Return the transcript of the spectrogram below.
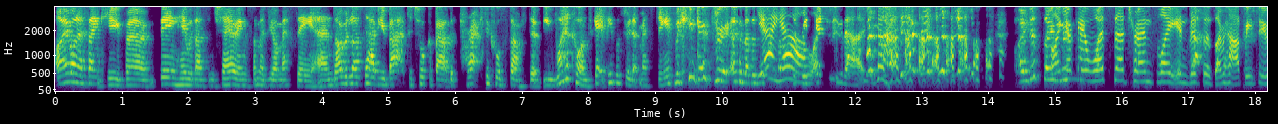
I want to thank you for being here with us and sharing some of your messy. And I would love to have you back to talk about the practical stuff that you work on to get people through that messaging. If we can go through another yeah, yeah, let's do that. I'm just so like, moved. okay, what's that translate in business? I'm happy to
